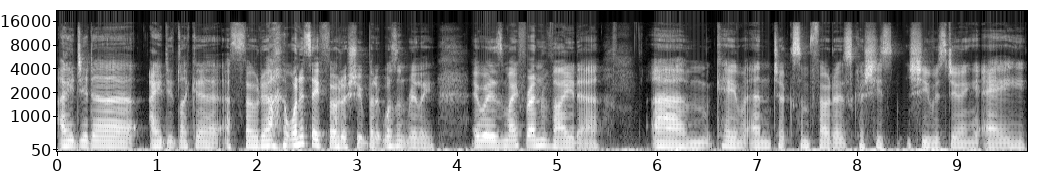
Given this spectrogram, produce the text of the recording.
i did a i did like a, a photo i want to say photo shoot but it wasn't really it was my friend vida um came and took some photos because she's she was doing a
